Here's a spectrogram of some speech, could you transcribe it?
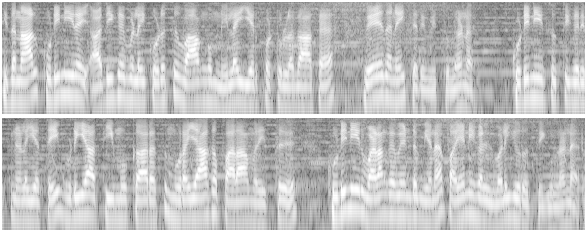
இதனால் குடிநீரை அதிக விலை கொடுத்து வாங்கும் நிலை ஏற்பட்டுள்ளதாக வேதனை தெரிவித்துள்ளனர். குடிநீர் சுத்திகரிப்பு நிலையத்தை விடியா திமுக அரசு முறையாக பராமரித்து குடிநீர் வழங்க வேண்டும் என பயணிகள் வலியுறுத்தியுள்ளனர்.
